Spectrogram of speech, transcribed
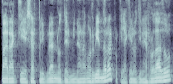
para que esas películas no termináramos viéndolas, porque ya que lo tienes rodado,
